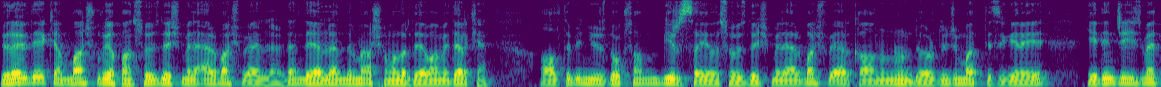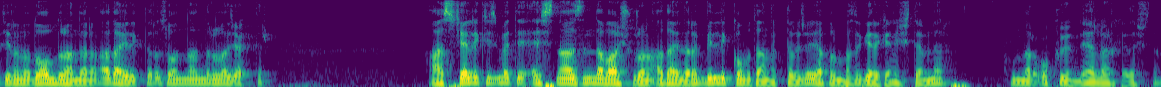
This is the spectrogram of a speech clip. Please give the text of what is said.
Görevdeyken başvuru yapan sözleşmeli erbaş ve erlerden değerlendirme aşamaları devam ederken 6191 sayılı sözleşmeli erbaş ve er kanununun 4. maddesi gereği 7. hizmet yılını dolduranların adaylıkları sonlandırılacaktır. Askerlik hizmeti esnasında başvuran adaylara birlik komutanlıklarıca yapılması gereken işlemler. Bunları okuyun değerli arkadaşlar.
